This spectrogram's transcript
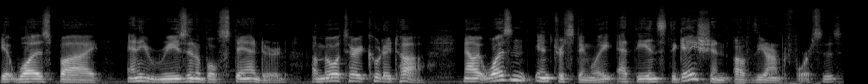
It was, by any reasonable standard, a military coup d'etat. Now, it wasn't, interestingly, at the instigation of the armed forces,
